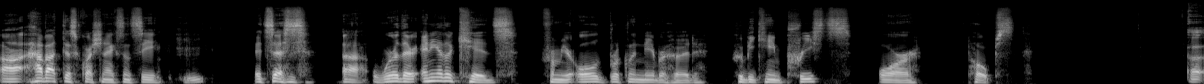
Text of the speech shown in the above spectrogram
Uh, how about this question, Excellency? Mhm. It says, uh, "Were there any other kids from your old Brooklyn neighborhood who became priests or popes?" Uh,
